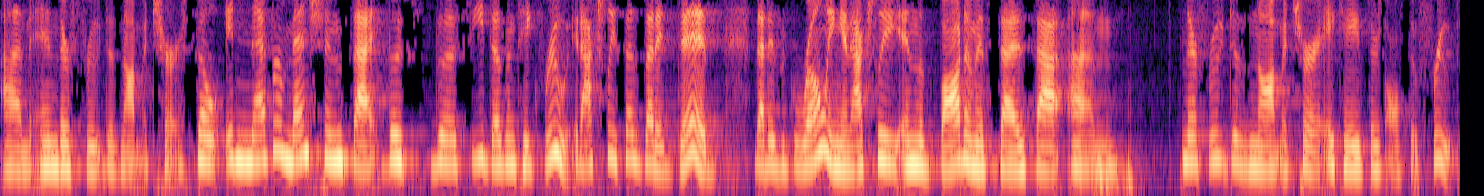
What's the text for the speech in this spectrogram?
um, and their fruit does not mature. So it never mentions that the, the seed doesn't take root. It actually says that it did, that it's growing. And actually, in the bottom, it says that um, their fruit does not mature, aka, there's also fruit.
